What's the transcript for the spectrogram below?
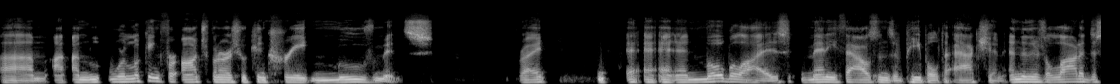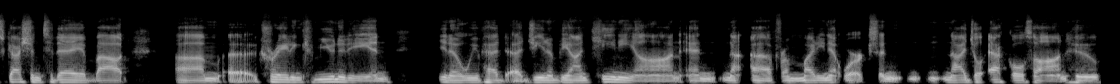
um, I, am we're looking for entrepreneurs who can create movements, right? And, and, mobilize many thousands of people to action. And then there's a lot of discussion today about um, uh, creating community. And, you know, we've had uh, Gina Bianchini on and uh, from Mighty Networks and Nigel Eccles on, who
